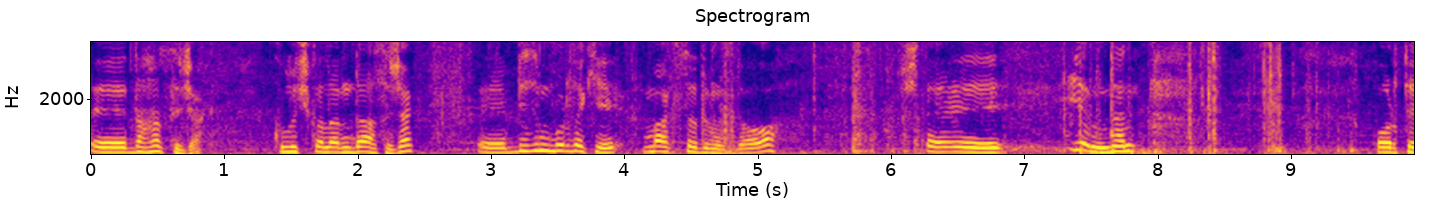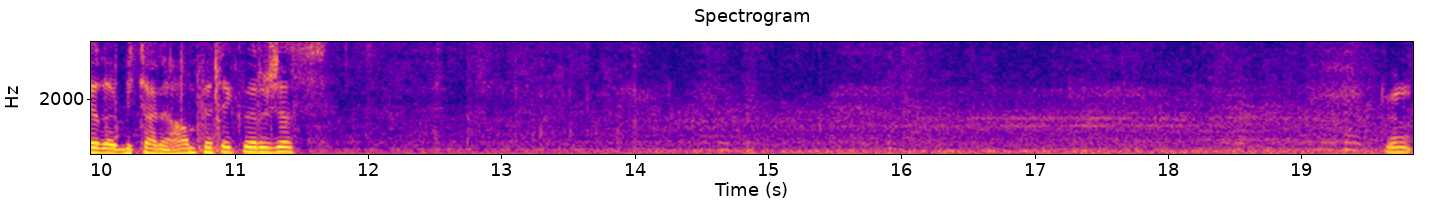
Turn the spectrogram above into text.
e, daha sıcak. Kuluçkaların daha sıcak. E, bizim buradaki maksadımız da o. İşte e, yeniden ortaya da bir tane ham petek vereceğiz. Dün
